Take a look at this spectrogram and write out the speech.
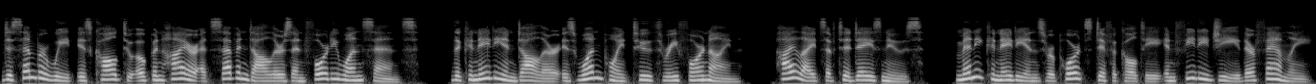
December wheat is called to open higher at $7.41. The Canadian dollar is 1.2349. Highlights of today's news. Many Canadians reports difficulty in feeding their family.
